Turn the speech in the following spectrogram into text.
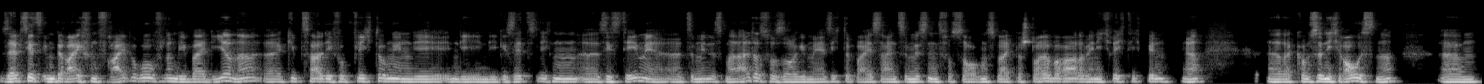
selbst jetzt im Bereich von Freiberuflern wie bei dir, ne, äh, gibt es halt die Verpflichtung in die, in die, in die gesetzlichen äh, Systeme, äh, zumindest mal altersvorsorgemäßig dabei sein zu müssen, ins Versorgungswerk der Steuerberater, wenn ich richtig bin. Ja, äh, da kommst du nicht raus. Ne? Ähm,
